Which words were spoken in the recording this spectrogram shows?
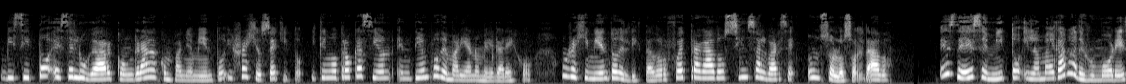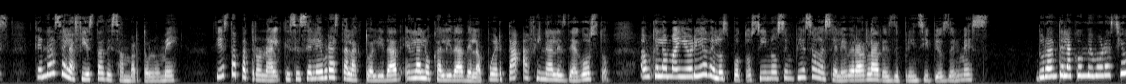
visitó ese lugar con gran acompañamiento y regio séquito, y que en otra ocasión, en tiempo de Mariano Melgarejo, un regimiento del dictador fue tragado sin salvarse un solo soldado. Es de ese mito y la amalgama de rumores que nace la fiesta de San Bartolomé, fiesta patronal que se celebra hasta la actualidad en la localidad de La Puerta a finales de agosto, aunque la mayoría de los potosinos empiezan a celebrarla desde principios del mes. Durante la conmemoración,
